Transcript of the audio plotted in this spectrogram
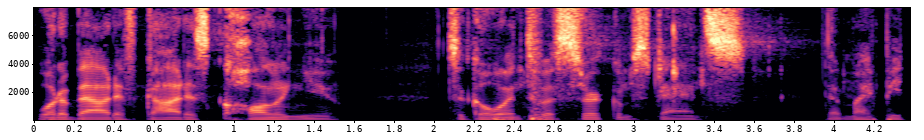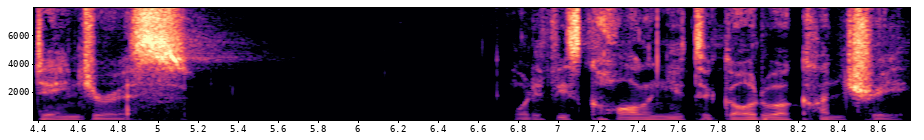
What about if God is calling you to go into a circumstance that might be dangerous? What if He's calling you to go to a country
